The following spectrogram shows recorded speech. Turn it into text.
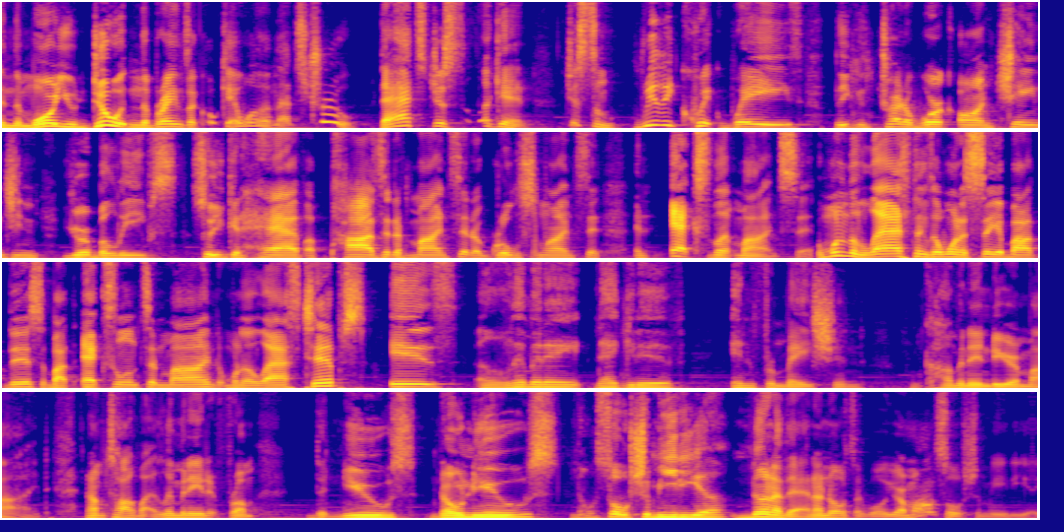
And the more you do it, and the brain's like, okay, well, then that's true. That's just, again, just some really quick ways that you can try to work on changing your beliefs so you can have a positive mindset, a growth mindset, an excellent mindset. And one of the last things I want to say about this, about excellence in mind, one of the last tips is eliminate negative information from coming into your mind. And I'm talking about eliminate it from the news, no news, no social media, none of that. And I know it's like, well, you're on social media.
